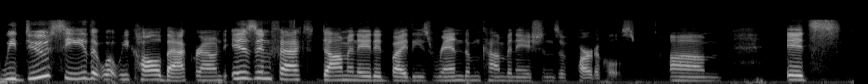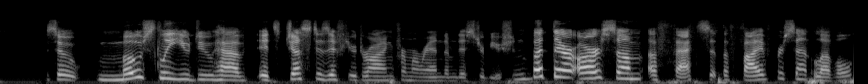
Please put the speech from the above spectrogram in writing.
We do see that what we call background is in fact dominated by these random combinations of particles. Um, it's so mostly you do have it's just as if you're drawing from a random distribution but there are some effects at the 5% level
